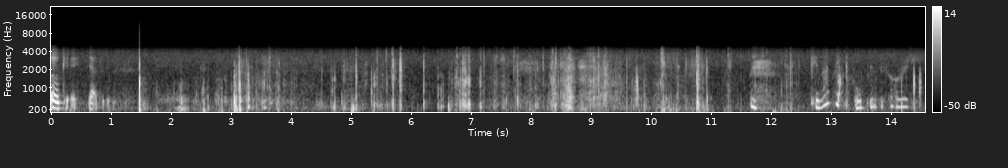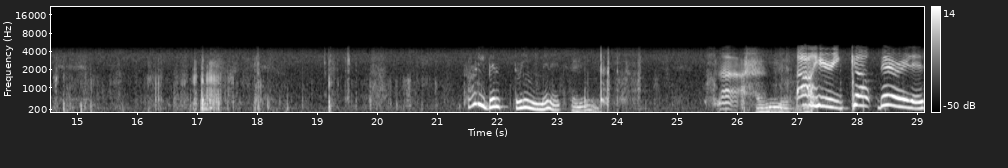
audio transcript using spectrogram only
okay, that's it. Can I, like, open this already? It's already been three minutes. Ah. Oh, here we go. There it is.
